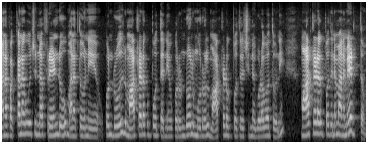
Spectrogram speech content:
మన పక్కన కూర్చున్న ఫ్రెండు మనతోని కొన్ని రోజులు మాట్లాడకపోతేనే ఒక రెండు రోజులు, మూడు రోజులు మాట్లాడకపోతే చిన్న గొడవతోని మాట్లాడకపోతేనే మనం ఎడతాం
